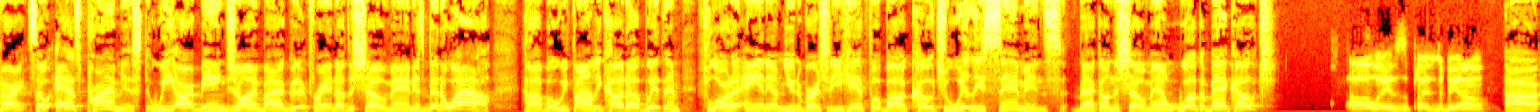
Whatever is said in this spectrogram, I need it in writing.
All right. So as promised, we are being joined by a good friend of the show, man. It's been a while, uh, but we finally caught up with him. Florida A&M University head football coach Willie Simmons back on the show, man. Welcome back, coach. Always a pleasure to be on. Uh,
